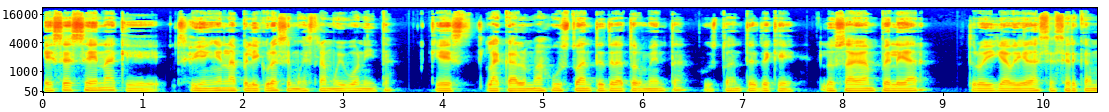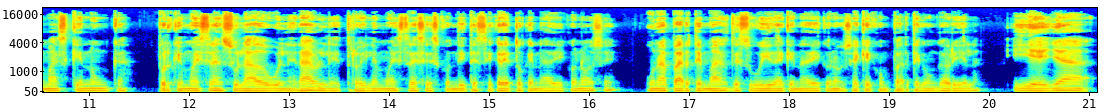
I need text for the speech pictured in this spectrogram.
esa escena que, si bien en la película se muestra muy bonita, que es la calma justo antes de la tormenta, justo antes de que los hagan pelear, Troy y Gabriela se acercan más que nunca porque muestran su lado vulnerable. Troy le muestra ese escondite secreto que nadie conoce, una parte más de su vida que nadie conoce que comparte con Gabriela. Y ella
